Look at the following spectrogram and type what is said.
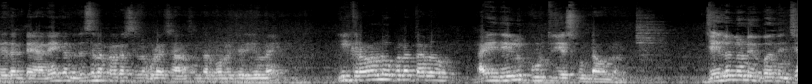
లేదంటే అనేక నిరసన ప్రదర్శనలు కూడా చాలా సందర్భాల్లో జరిగి ఉన్నాయి. ఈ క్రమం లోపల తను ఐదేళ్ళు పూర్తి చేసుకుంటా ఉన్నాడు. జైళ్ళలో నిర్బంధించి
